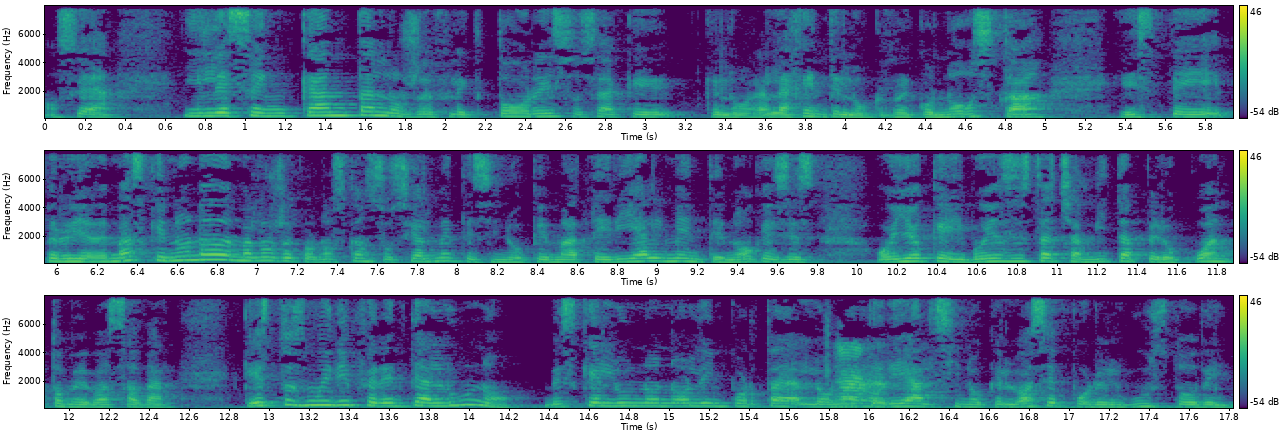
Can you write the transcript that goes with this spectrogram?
O sea, y les encantan los reflectores, o sea, que, que la gente lo reconozca, este, pero y además que no nada más los reconozcan socialmente, sino que materialmente, ¿no? Que dices, oye, ok, voy a hacer esta chambita, pero ¿cuánto me vas a dar? Que esto es muy diferente al uno. Ves que el uno no le importa lo material, sino que lo hace por el gusto de.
